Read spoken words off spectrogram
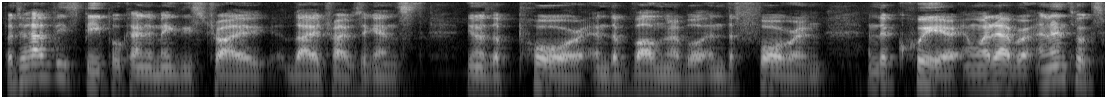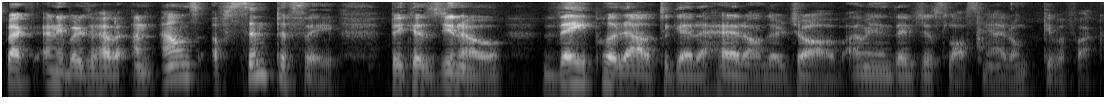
but to have these people kind of make these tri- diatribes against, you know, the poor and the vulnerable and the foreign and the queer and whatever, and then to expect anybody to have an ounce of sympathy because, you know, they put out to get ahead on their job. I mean, they've just lost me. I don't give a fuck.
